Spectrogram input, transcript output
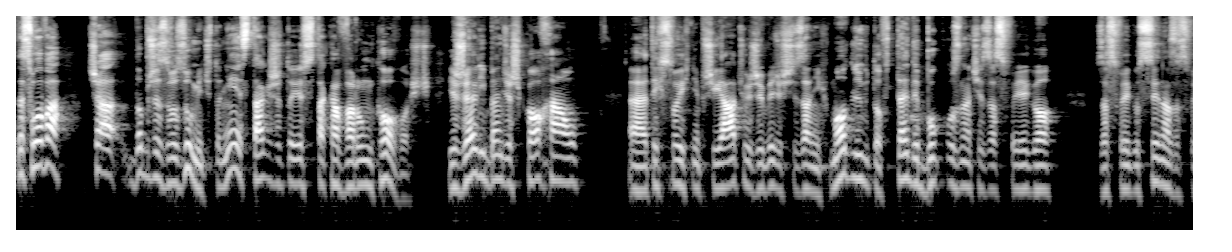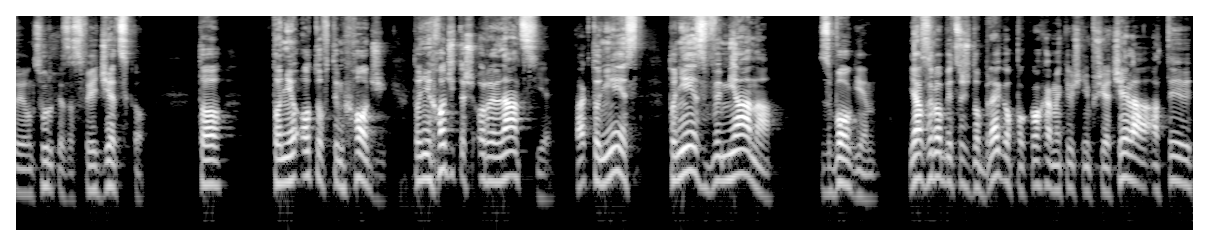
Te słowa trzeba dobrze zrozumieć. To nie jest tak, że to jest taka warunkowość. Jeżeli będziesz kochał e, tych swoich nieprzyjaciół, jeżeli będziesz się za nich modlił, to wtedy Bóg uzna cię za swojego, za swojego syna, za swoją córkę, za swoje dziecko. To, to nie o to w tym chodzi. To nie chodzi też o relacje. Tak? To, nie jest, to nie jest wymiana z Bogiem. Ja zrobię coś dobrego, pokocham jakiegoś nieprzyjaciela, a ty,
